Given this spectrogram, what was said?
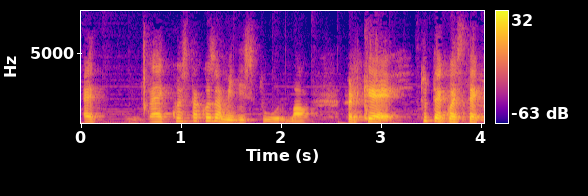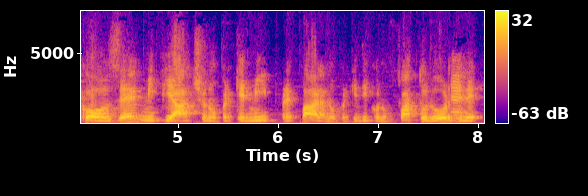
eh, eh, questa cosa mi disturba perché tutte queste cose mi piacciono perché mi preparano, perché dicono ho fatto l'ordine, Eh.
